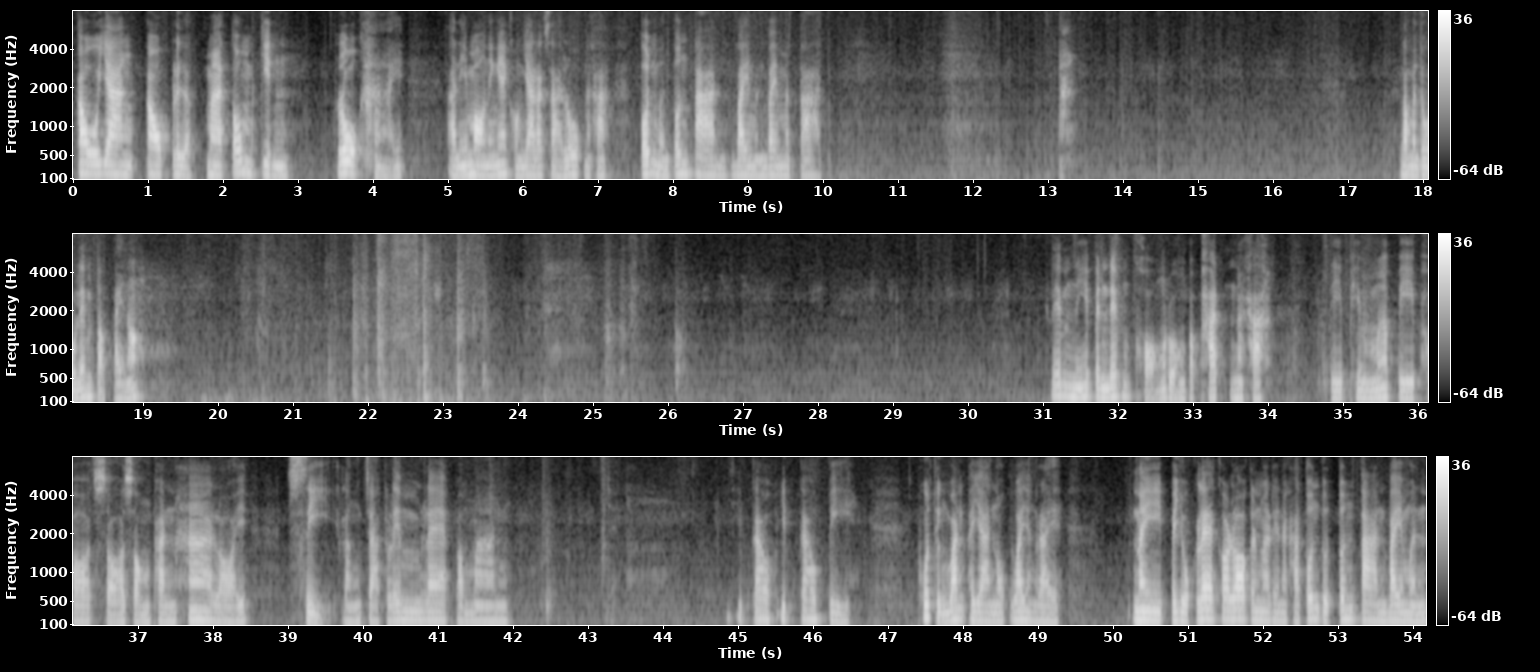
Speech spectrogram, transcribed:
เอายางเอาเปลือกมาต้มกินโรคหาย อันนี้มองในแง่ของยารักษาโรคนะคะ ต้นเหมือนต้นตาล ใบเหมือนใบมะตาดเรามาดูเล่มต่อไปเนาะ เล่มนี้เป็นเล่มของหลวงประพัฒน์นะคะ ตีพิมพ์เมื่อปีพศ 2504 หลังจากเล่มแรกประมาณ 29 29 ปี พูดถึงว่านพญานกว่าอย่างไร ในประโยคแรกก็ลอกกันมาเลยนะคะ ต้นดุดต้นตาลใบเหมือน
